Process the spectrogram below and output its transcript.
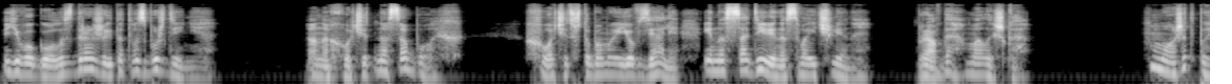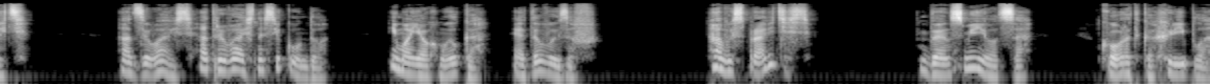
Его голос дрожит от возбуждения. Она хочет нас обоих. Хочет, чтобы мы ее взяли и насадили на свои члены. Правда, малышка? Может быть. Отзываюсь, отрываясь на секунду. И моя ухмылка – это вызов. А вы справитесь?» Дэн смеется. Коротко, хрипло.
